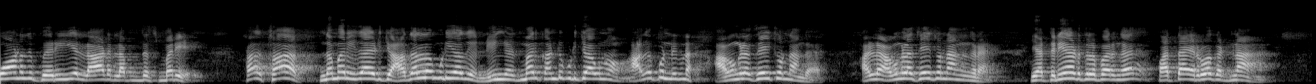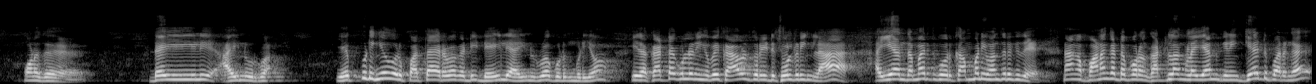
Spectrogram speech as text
போனது பெரிய லாடு லப்தஸ் மாதிரி. சார் சார் இந்த மாதிரி இதாகிடுச்சு அதெல்லாம் முடியாது. நீங்கள் இது மாதிரி கண்டுபிடிச்சாகணும். அதை பண்ணுறீங்கன்னா அவங்கள செய்ய சொன்னாங்க. அல்ல அவங்கள செய்ய சொன்னாங்கங்கிறேன். எத்தனையோ இடத்துல பாருங்கள் பத்தாயிரம் ரூபா கட்டினா உனக்கு டெய்லி ஐநூறுரூவா எப்படிங்க ஒரு பத்தாயிரரூவா கட்டி டெய்லி ஐநூறுரூவா கொடுக்க முடியும்? இதை கட்டக்குள்ளே நீங்கள் போய் காவல்துறையிட்ட சொல்கிறீங்களா ஐயா இந்த மாதிரி ஒரு கம்பெனி வந்திருக்குது. நாங்கள் பணம் கட்ட போகிறோம் கட்டலாங்களா ஐயான்னு நீங்கள் கேட்டு பாருங்கள்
